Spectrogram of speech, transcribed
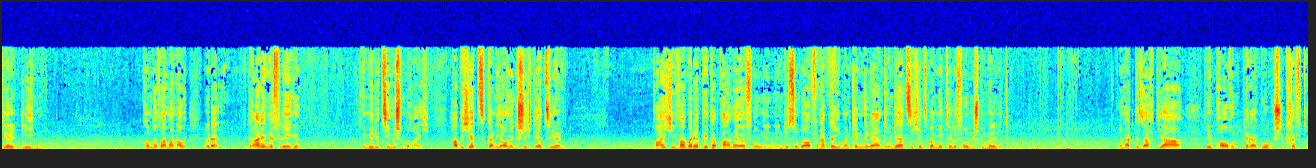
Geld liegen. Kommt auf einmal auf. Oder gerade in der Pflege, im medizinischen Bereich, habe ich jetzt, kann ich auch eine Geschichte erzählen, war ich, ich war bei der Peter Pan Eröffnung in, in Düsseldorf und habe da jemanden kennengelernt und der hat sich jetzt bei mir telefonisch gemeldet und hat gesagt, ja, wir brauchen pädagogische Kräfte.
